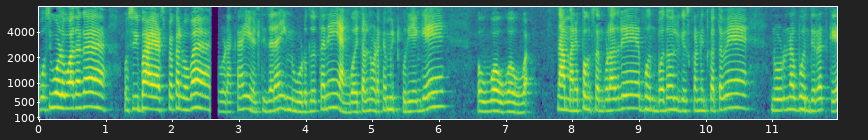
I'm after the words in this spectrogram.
ಹೊಸಿ ಒಳವಾದಾಗ ಹೊಸಿ ಬಾಯಿ ಆಡ್ಸ್ಬೇಕಲ್ವ ನೋಡಕ್ಕ, ಹೇಳ್ತಿದಾರೆ ಈಗ ನೋಡಿದ್ರು ತಾನೆ. ಹೆಂಗೋಯ್ತಲ್ಲ ನೋಡಕ್ಕ, ಮಿಟ್ಕುರಿ ಹೆಂಗೆ. ಅವ್ವ ಅವ್ವ ಅವ್ವ. ನಮ್ಮನೆ ಫಂಕ್ಷನ್ಗಳಾದ್ರೆ ಬಂದು ಬಂದು ಅಲ್ಲಿಗೆಸ್ಕೊಂಡು ನಿಂತ್ಕೊತವೆ. ನೋಡು, ನಾವು ಬಂದಿರೋದಕ್ಕೆ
